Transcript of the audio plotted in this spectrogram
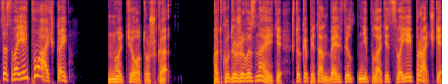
со своей плачкой». «Но, тетушка», Откуда же вы знаете, что капитан Бельфилд не платит своей прачке?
